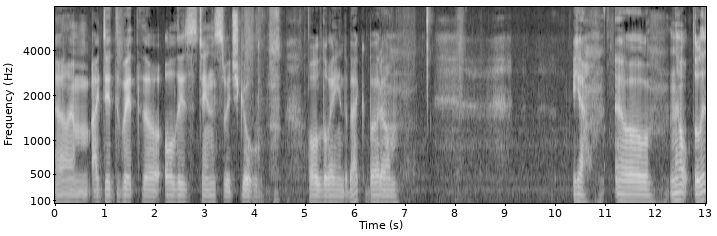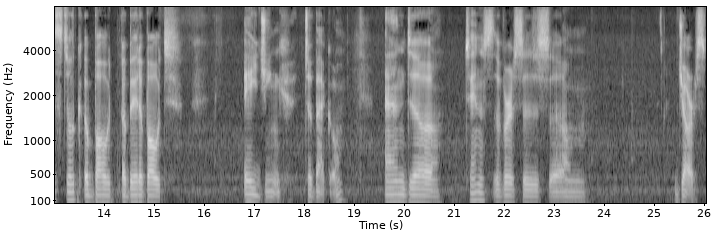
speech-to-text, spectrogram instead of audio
um, I did with uh, all these tins which go all the way in the back but um yeah uh, now let's talk about a bit about aging tobacco and uh, tins versus um, jars.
